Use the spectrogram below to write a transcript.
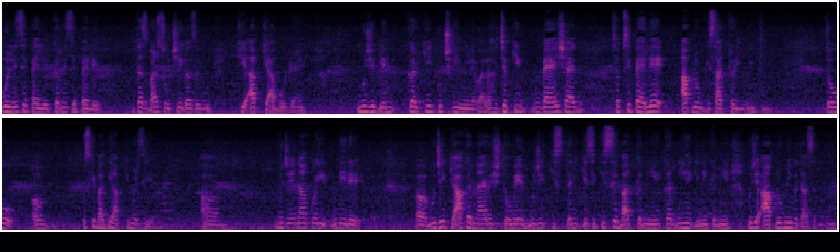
बोलने से पहले करने से पहले दस बार सोचिएगा ज़रूर कि आप क्या बोल रहे हैं। मुझे ब्लेम करके कुछ नहीं मिलने वाला। जबकि मैं शायद सबसे पहले आप लोगों के साथ खड़ी हुई थी। तो उसके बाद भी आपकी मर्ज़ी है। मुझे ना कोई मेरे मुझे क्या करना है रिश्तों में, मुझे किस तरीके से किससे बात करनी है करनी है कि नहीं करनी है, मुझे आप लोग नहीं बता सकते हैं।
